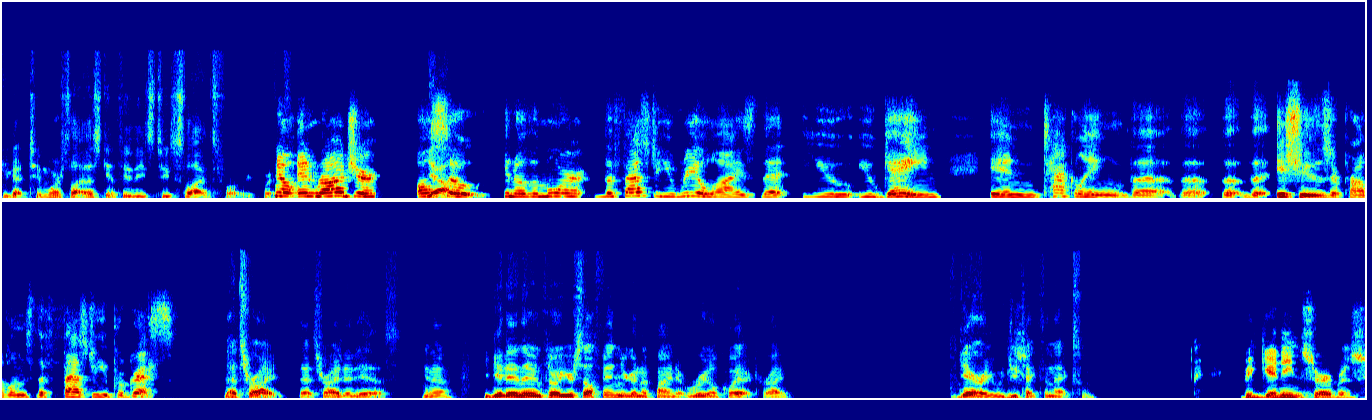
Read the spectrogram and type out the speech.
We got two more slides. Let's get through these two slides for you quick. No, and Roger, also, you know, the more the faster you realize that you you gain in tackling the the the, the issues or problems, the faster you progress. That's right. That's right. It is. You know, you get in there and throw yourself in, you're going to find it real quick, right? Gary, would you take the next one? Beginning service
